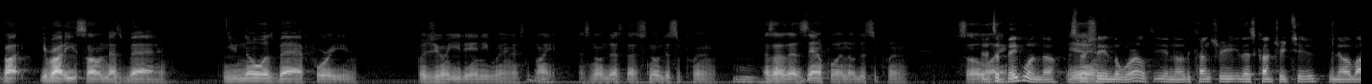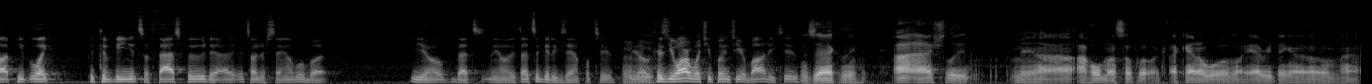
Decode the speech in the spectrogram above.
about you're about to eat something that's bad, you know it's bad for you, but you're gonna eat it anyway. And that's like that's no that's that's no discipline. That's an example of no discipline. So Mm. That's like, a big one though, Yeah. especially in the world. You know, the country, this country too. You know, a lot of people like the convenience of fast food. Uh, it's understandable, but you know, that's you know, that's a good example too. You Mm-hmm. know, because you are what you put into your body too. Exactly. I actually, man, I, I hold myself accountable of like everything um, I,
